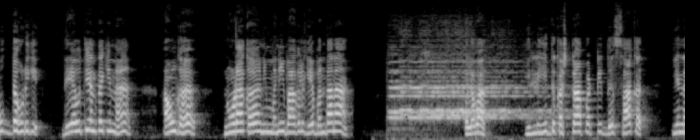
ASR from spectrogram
ಮುಗ್ಧ ಹುಡುಗಿ ದೇವತಿ ಅಂತಕಿನ್ನ ಅವಂಗ ನೋಡಾಕ ನಿಮ್ಮ ಮನಿ ಬಾಗಿಲಿಗೆ ಬಂದಾನ. ಇಲ್ಲಿ ಇದ್ದು ಕಷ್ಟ ಪಟ್ಟಿದ್ದು ಸಾಕ. ಇನ್ನ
